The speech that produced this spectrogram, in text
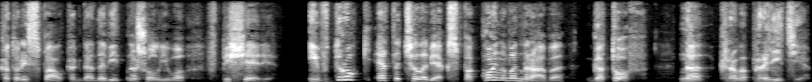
который спал, когда Давид нашел его в пещере? И вдруг этот человек спокойного нрава готов на кровопролитие.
